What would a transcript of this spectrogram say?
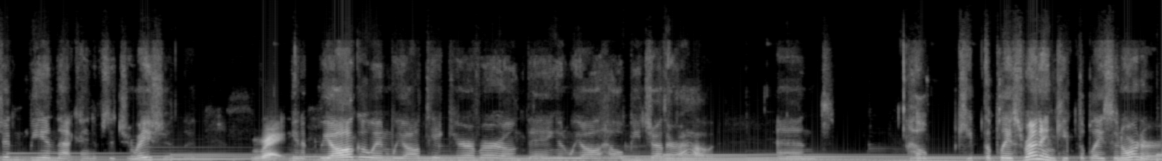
shouldn't be in that kind of situation. That, right. You know we all go in we all take care of our own thing and we all help each other out and help keep the place running keep the place in order.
